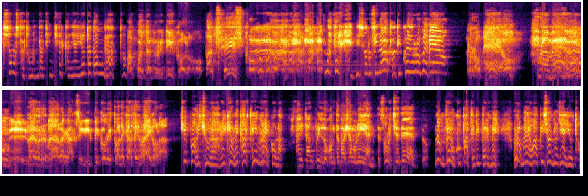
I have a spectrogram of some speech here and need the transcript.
sono stato mandato in cerca di aiuto da un gatto. Ma questo è ridicolo, pazzesco! Ma perché mi sono fidato di quel Romeo? Romeo? Romeo? Per me, ragazzi, il piccoletto ha le carte in regola. Ci puoi giurare che ho le carte in regola? Stai tranquillo, non te facciamo niente, sorceteddo. Non preoccupatevi per me. Romeo ha bisogno di aiuto.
